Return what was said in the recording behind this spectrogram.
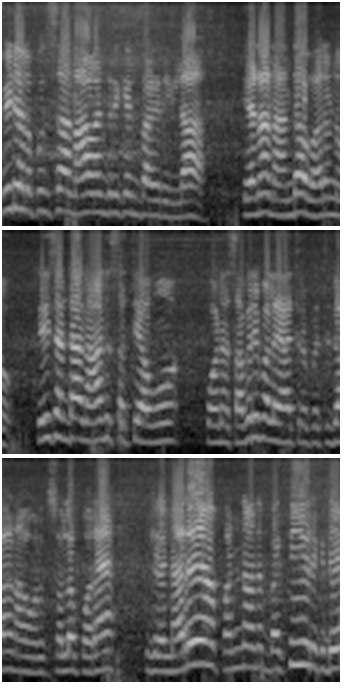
வீடியோவில் புதுசாக நான் வந்திருக்கேன்னு பார்க்குறீங்களா ஏன்னா நான் தான் வரணும். ரீசெண்டாக நானும் சத்யாவும் போன சபரிமலை யாத்திரை பற்றி தான் நான் உங்களுக்கு சொல்ல போகிறேன் இதில் நிறையா ஃபன்னான பக்தியும் இருக்குது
